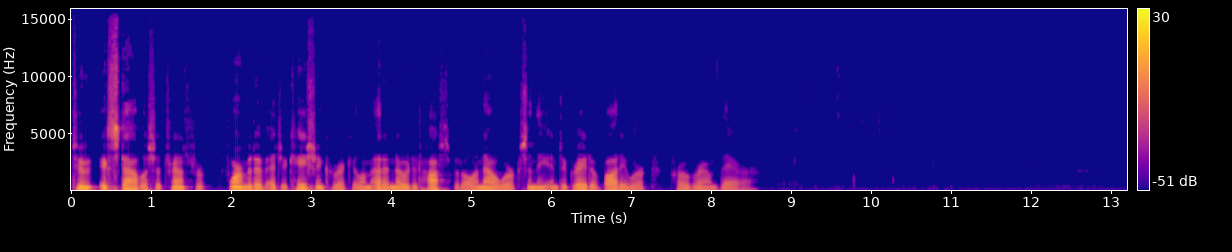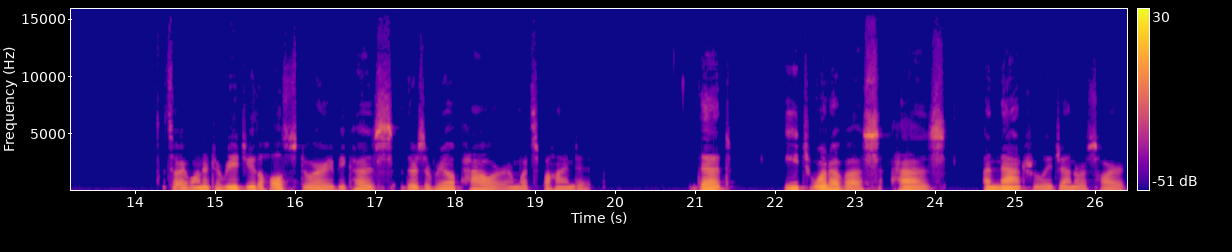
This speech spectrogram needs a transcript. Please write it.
to establish a transformative education curriculum at a noted hospital, and now works in the integrative bodywork program there. So I wanted to read you the whole story because there's a real power in what's behind it. That each one of us has a naturally generous heart.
